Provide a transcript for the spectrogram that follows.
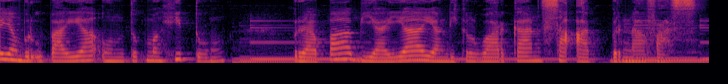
yang berupaya untuk menghitung berapa biaya yang dikeluarkan saat bernafas.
